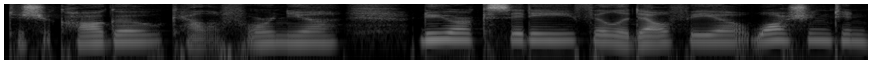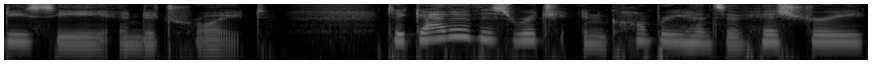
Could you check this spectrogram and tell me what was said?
to Chicago, California, New York City, Philadelphia, Washington, D.C., and Detroit. To gather this rich and comprehensive history,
